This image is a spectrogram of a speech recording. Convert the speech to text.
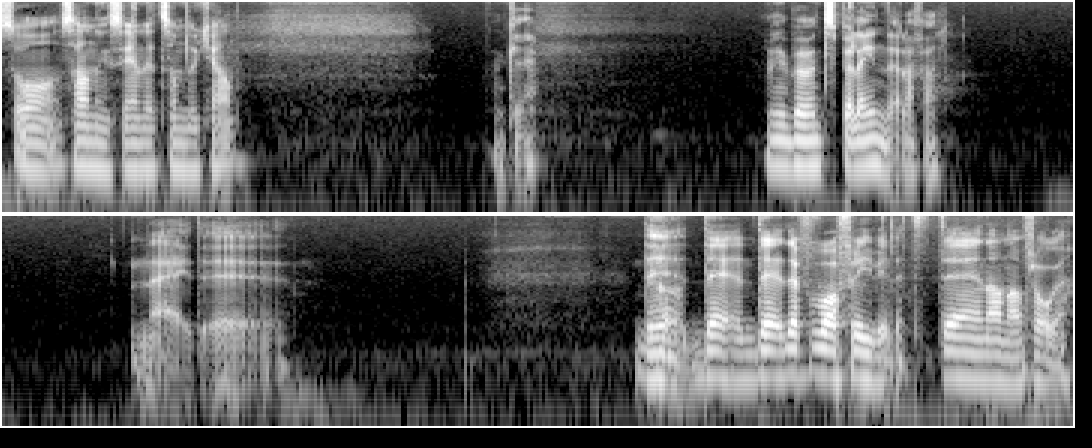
Så sanningsenligt som du kan. Okej. Men vi behöver inte spela in det i alla fall. Nej, det... Det, Ja. det, det, det får vara frivilligt. Det är en annan fråga.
